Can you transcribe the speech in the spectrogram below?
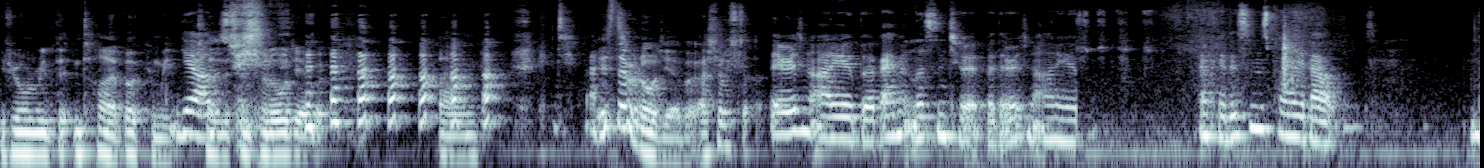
If you want to read the entire book and we Yeah, turn this into an audiobook. um, is there an audiobook? I shall. St- there is an audiobook. I haven't listened to it, but there is an audio. Okay, this one's probably about. Do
